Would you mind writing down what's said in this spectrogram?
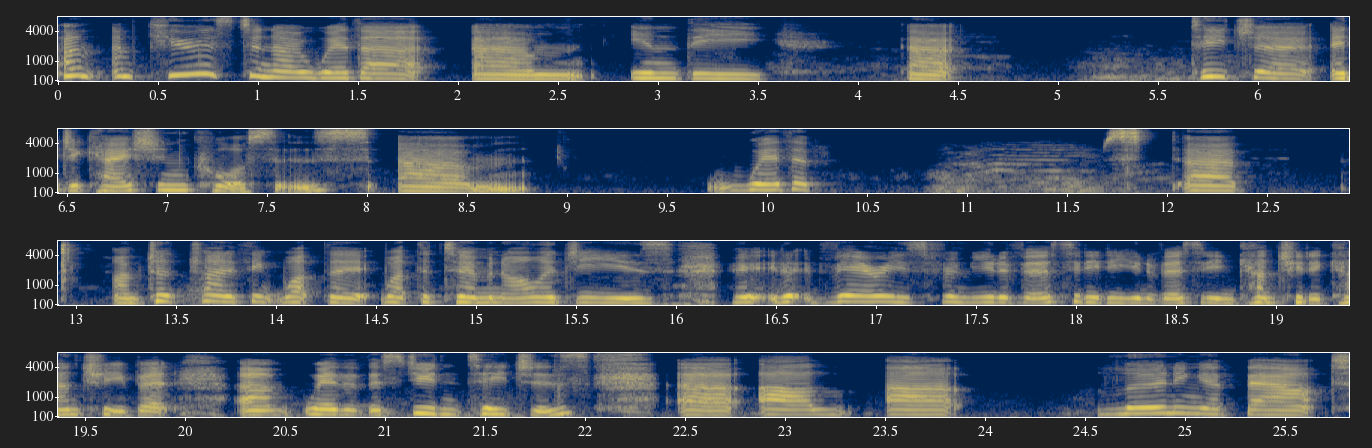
I'm curious to know whether um, in the uh, teacher education courses, um, whether uh, I'm trying to think what the what the terminology is. It varies from university to university and country to country, but um, whether the student teachers uh, are are learning about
